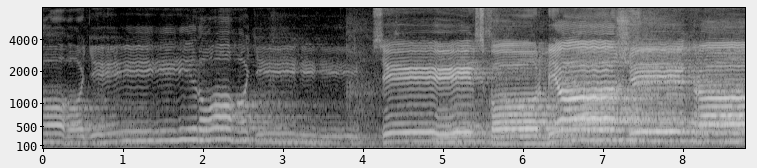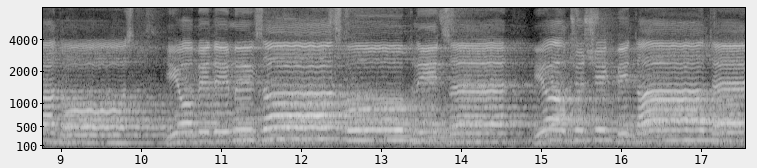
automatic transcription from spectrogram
роді, роді. всіх скорбящих радость і обидимих заступнице, і алчущих питательниця,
